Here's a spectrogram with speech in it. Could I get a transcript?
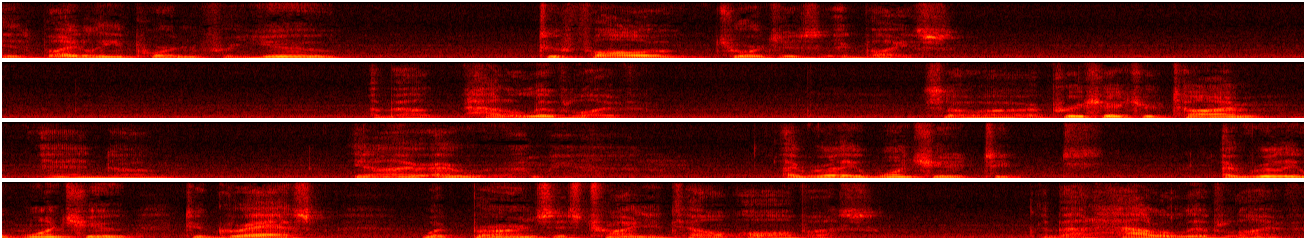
is vitally important for you to follow George's advice about how to live life. So uh, I appreciate your time, and um, you know, I, I, I really want you to, I really want you to grasp what Burns is trying to tell all of us about how to live life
